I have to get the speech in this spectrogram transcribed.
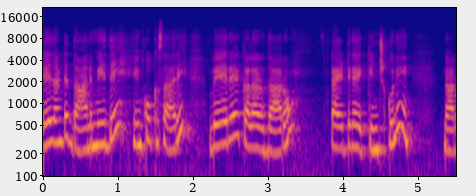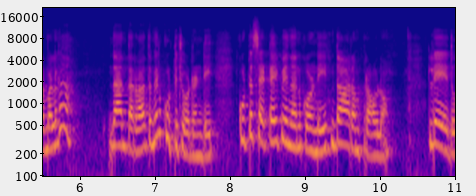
లేదంటే దాని మీదే ఇంకొకసారి వేరే కలర్ దారం టైట్గా ఎక్కించుకుని నార్మల్గా దాని తర్వాత మీరు కుట్టు చూడండి. కుట్టు సెట్ అయిపోయింది అనుకోండి దారం ప్రాబ్లం. లేదు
